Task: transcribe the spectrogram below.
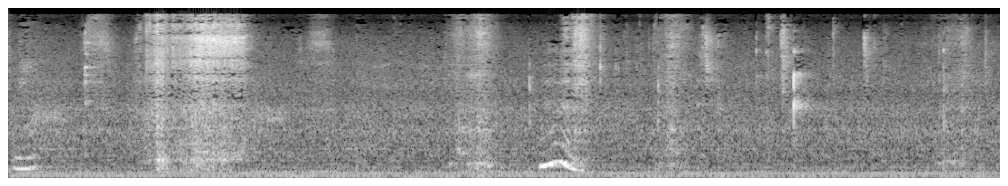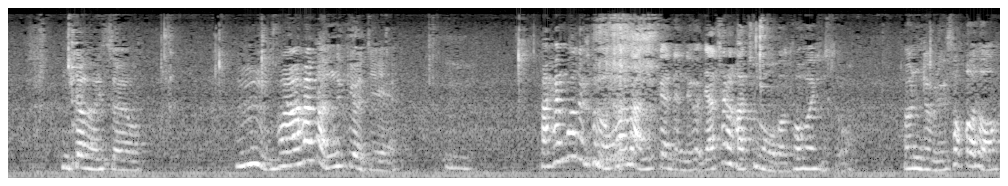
맛있네요. 음. 진짜 맛있어요. 음, 하나 하나도 안 느껴지. 음. 아, 햄버거 그 너무 하나 안 느껴야 되는데. 이거 야채랑 같이 먹어봐. 더 맛있어. 저는 이제 우리 섞어서.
